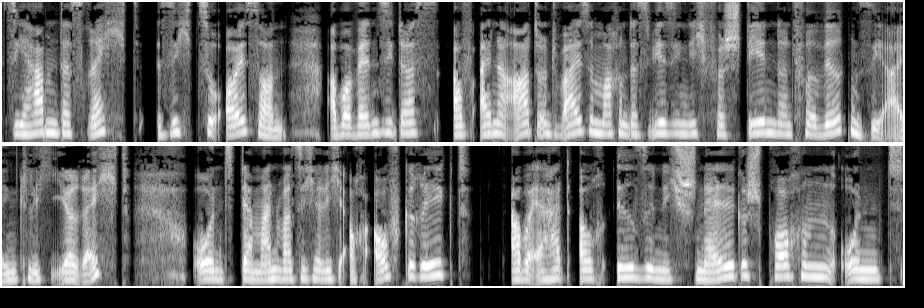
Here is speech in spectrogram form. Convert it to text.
sie haben das Recht, sich zu äußern, aber wenn sie das auf eine Art und Weise machen, dass wir sie nicht verstehen, dann verwirken sie eigentlich ihr Recht. Und der Mann war sicherlich auch aufgeregt, aber er hat auch irrsinnig schnell gesprochen und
